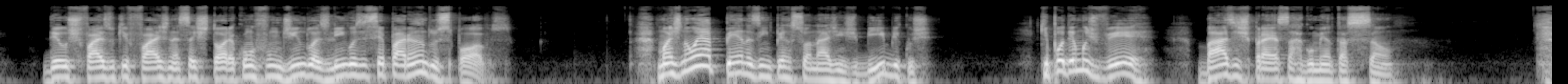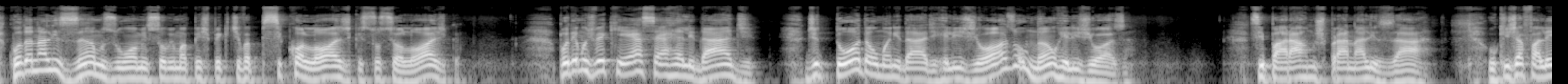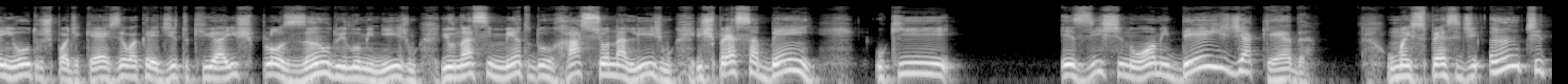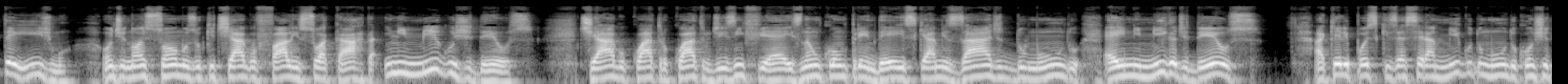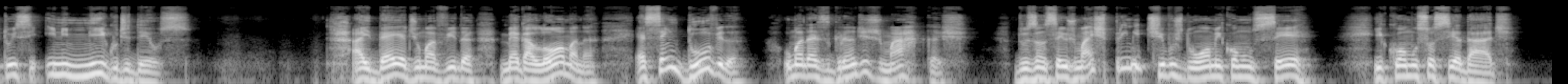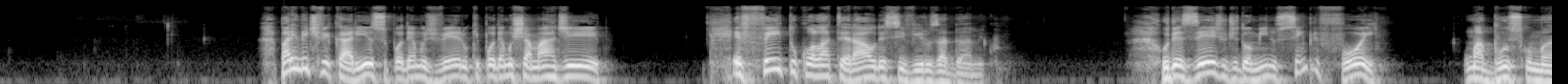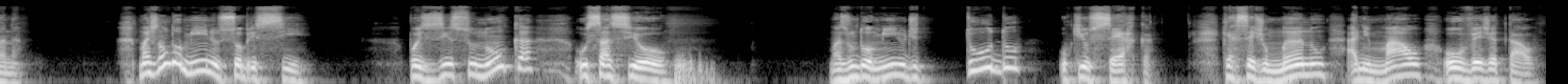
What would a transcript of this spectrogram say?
Deus faz o que faz nessa história, confundindo as línguas e separando os povos. Mas não é apenas em personagens bíblicos que podemos ver bases para essa argumentação. Quando analisamos o homem sob uma perspectiva psicológica e sociológica, podemos ver que essa é a realidade de toda a humanidade, religiosa ou não religiosa. Se pararmos para analisar o que já falei em outros podcasts, eu acredito que a explosão do iluminismo e o nascimento do racionalismo expressa bem o que existe no homem desde a queda. Uma espécie de antiteísmo, onde nós somos o que Tiago fala em sua carta, inimigos de Deus. Tiago 4,4 diz: Infiéis, não compreendeis que a amizade do mundo é inimiga de Deus? Aquele, pois, quiser ser amigo do mundo, constitui-se inimigo de Deus. A ideia de uma vida megalômana é, sem dúvida, uma das grandes marcas dos anseios mais primitivos do homem como um ser e como sociedade. Para identificar isso, podemos ver o que podemos chamar de efeito colateral desse vírus adâmico. O desejo de domínio sempre foi uma busca humana, mas não domínio sobre si, pois isso nunca o saciou, mas um domínio de tudo o que o cerca, quer seja humano, animal ou vegetal.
